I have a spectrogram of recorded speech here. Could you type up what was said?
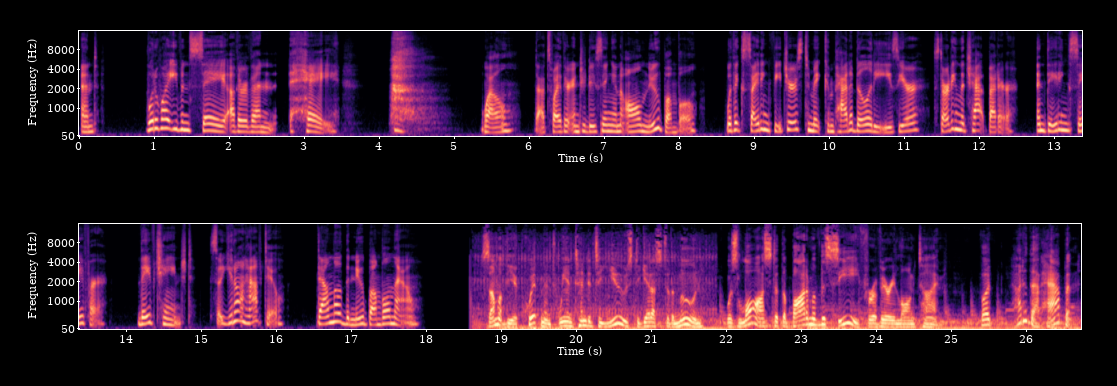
And what do I even say other than hey? well, that's why they're introducing an all new Bumble With exciting features to make compatibility easier, starting the chat better, and dating safer. They've changed, so you don't have to. Download the new Bumble now. Some of the equipment we intended to use to get us to the moon was lost at the bottom of the sea for a very long time. But how did that happen?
